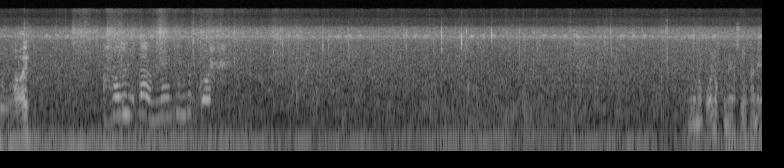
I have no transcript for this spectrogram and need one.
Suha eh. Ako lang ikaw, meron tindog ko. Ano ko ano kung asuhan eh.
